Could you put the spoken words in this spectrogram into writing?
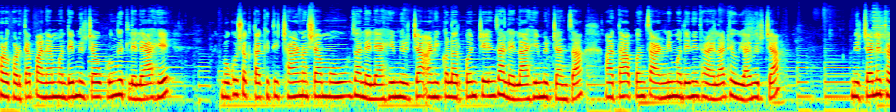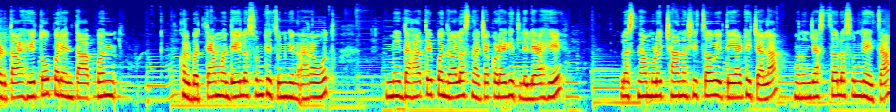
खडखडत्या पाण्यामध्ये मिरच्या उकळून घेतलेल्या आहे. बघू शकता किती छान अशा मऊ झालेल्या आहे मिरच्या आणि कलर पण चेंज झालेला आहे मिरच्यांचा. आता आपण चाळणीमध्ये निथळायला ठेवूया मिरच्या. मिरच्या निथळता आहे तोपर्यंत आपण खलबत्त्यामध्ये लसूण ठेचून घेणार आहोत. मी दहा ते पंधरा लसणाच्या कड्या घेतलेल्या आहे. लसणामुळे छान अशी चव येते या ठेच्याला म्हणून जास्त लसूण घ्यायचा.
